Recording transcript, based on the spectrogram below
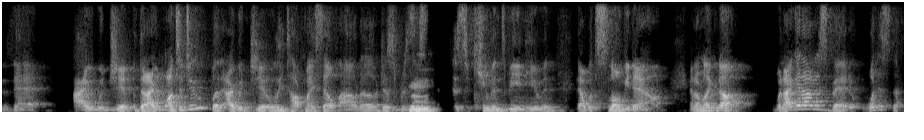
that I would that I want to do, but I would generally talk myself out of just resist, mm-hmm. just humans being human that would slow me down. And I'm like, no. When I get out of this bed, what is the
